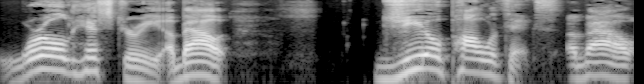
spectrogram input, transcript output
world history, about geopolitics, about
